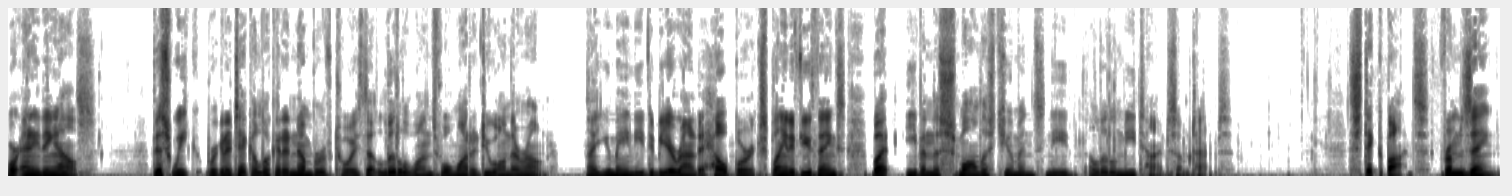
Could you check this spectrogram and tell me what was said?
or anything else. This week, we're going to take a look at a number of toys that little ones will want to do on their own. Now, you may need to be around to help or explain a few things, but even the smallest humans need a little me time sometimes. Stickbots from Zing.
